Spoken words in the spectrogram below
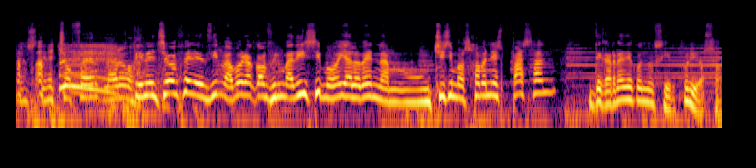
Tiene chofer, claro. Tiene chofer encima. Bueno, confirmadísimo, ya lo ven. Muchísimos jóvenes pasan de carnet de conducir. Curioso.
